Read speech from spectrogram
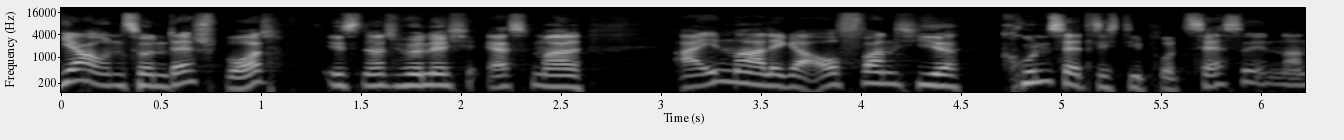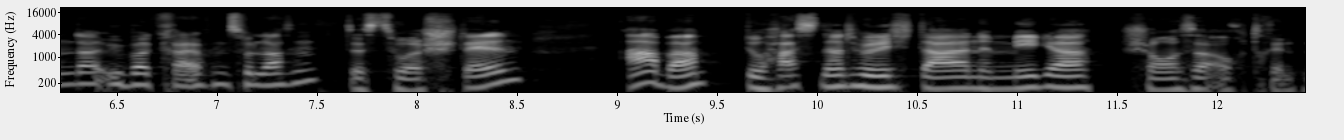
Ja, und so ein Dashboard ist natürlich erstmal einmaliger Aufwand, hier grundsätzlich die Prozesse ineinander übergreifen zu lassen, das zu erstellen. Aber du hast natürlich da eine mega Chance auch drin.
